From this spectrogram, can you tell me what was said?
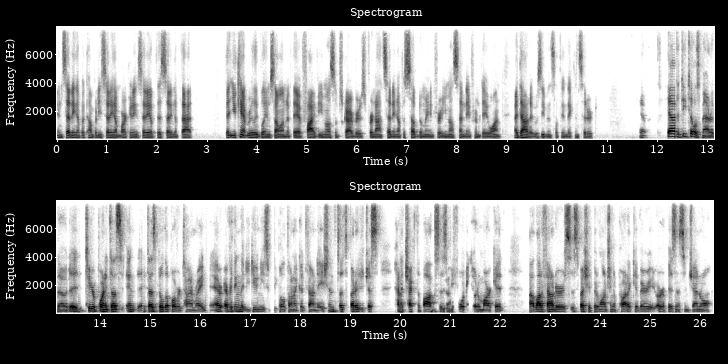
in setting up a company, setting up marketing, setting up this, setting up that, that you can't really blame someone if they have five email subscribers for not setting up a subdomain for email sending from day one. I doubt it was even something they considered. Yep. Yeah, the details matter though. To, to, your point, it does and it does build up over time, right? Everything that you do needs to be built on a good foundation. So it's better to just kind of check the boxes yeah. before you go to market. A lot of founders, especially if they're launching a product, get very or a business in general,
